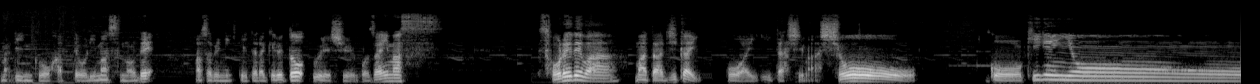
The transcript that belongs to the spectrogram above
ま、リンクを貼っておりますので、遊びに来ていただけると嬉しゅうございます。それでは、また次回お会いいたしましょう。ごきげんよう。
